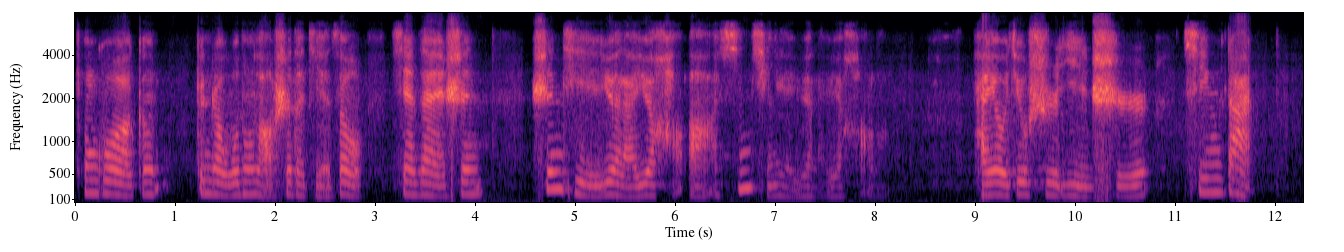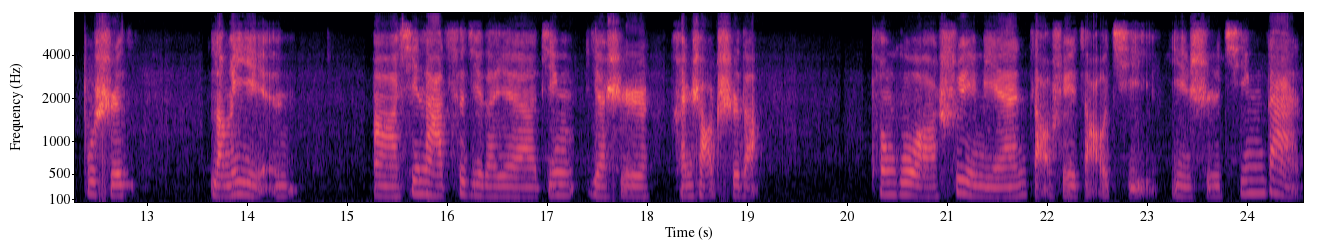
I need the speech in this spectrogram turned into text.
通过跟跟着吴东老师的节奏，现在身身体越来越好了，心情也越来越好了。还有就是饮食清淡，不食冷饮，啊，辛辣刺激的也经也是很少吃的。通过睡眠早睡早起，饮食清淡，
